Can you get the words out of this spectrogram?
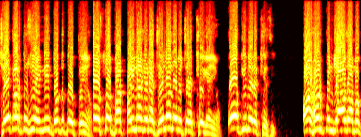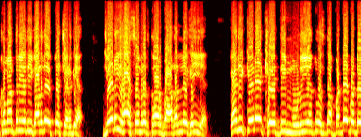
ਜੇਕਰ ਤੁਸੀਂ ਇੰਨੀ ਦੁੱਧ ਧੋਤੇ ਹੋ, ਉਸ ਤੋਂ ਪਹਿਲਾਂ ਜਿਹੜਾ ਜੇਲ੍ਹਾਂ ਦੇ ਵਿੱਚ ਰੱਖੇ ਗਏ ਹੋ, ਉਹ ਕਿਹਨੇ ਰੱਖੇ ਸੀ? ਔਰ ਹੁਣ ਪੰਜਾਬ ਦਾ ਮੁੱਖ ਮੰਤਰੀ ਇਹਦੀ ਗੱਲ ਦੇ ਉੱਤੇ ਚੜ ਗਿਆ। ਜਿਹੜੀ ਹਰਸਿਮਰਤ ਕੌਰ ਬਾਦਲ ਨੇ ਕਹੀ ਹੈ, ਕਹਿੰਦੀ ਕਿਹੜੇ ਖੇਤ ਦੀ ਮੂਲੀ ਹੈ, ਤੂੰ ਅਸੀਂ ਤਾਂ ਵੱਡੇ ਵੱਡੇ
